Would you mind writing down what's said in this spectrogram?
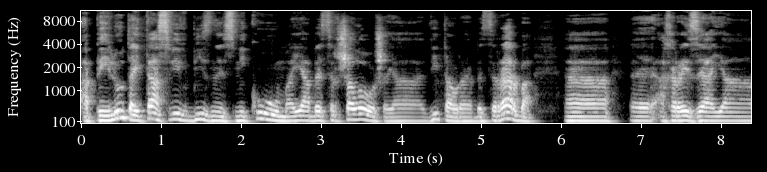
הפעילות הייתה סביב ביזנס, מיקום, היה בעשר שלוש, היה ויטאור, היה בעשר ארבע. אה, אה, אחרי זה היה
